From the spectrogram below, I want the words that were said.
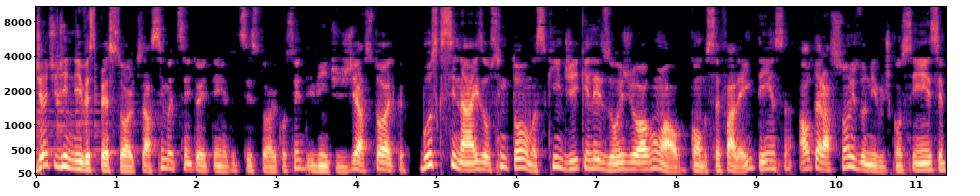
Diante de níveis pressóricos acima de 180 de sistólica ou 120 de diastólica, busque sinais ou sintomas que indiquem lesões de órgão-alvo, como cefaleia intensa, alterações do nível de consciência,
